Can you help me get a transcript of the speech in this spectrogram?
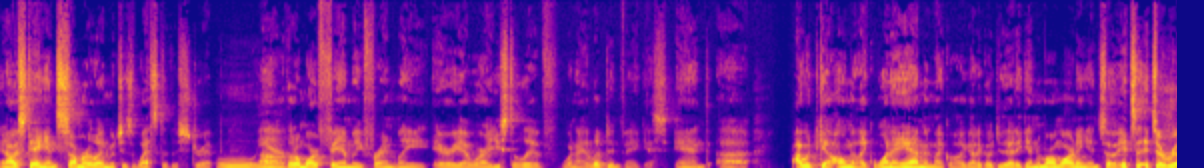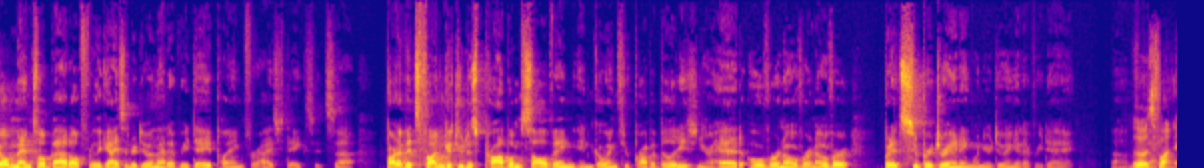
And I was staying in Summerlin, which is west of the Strip, Ooh, uh, a little more family friendly area where I used to live when I lived in Vegas, and uh, I would get home at like 1 a.m. and like, well, I got to go do that again tomorrow morning. And so it's it's a real mental battle for the guys that are doing that every day, playing for high stakes. It's uh, part of it's fun because you're just problem solving and going through probabilities in your head over and over and over. But it's super draining when you're doing it every day. Um, So it's fun.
